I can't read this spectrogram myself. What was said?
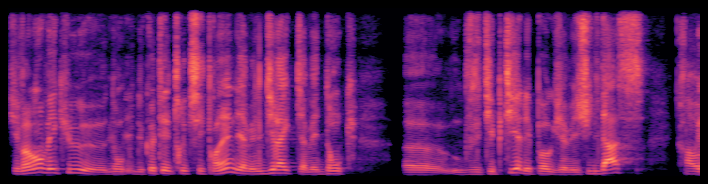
J'ai vraiment vécu, euh, donc, du côté de truc Citroën, il y avait le direct, il y avait donc. euh, vous étiez petit à l'époque, j'avais Gildas. Ah ouais.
